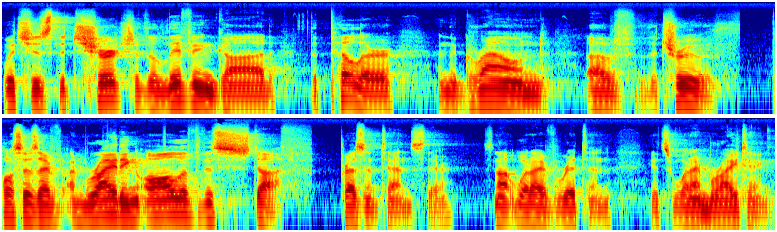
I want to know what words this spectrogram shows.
which is the church of the living God, the pillar and the ground of the truth. Paul says, i am writing all of this stuff, present tense there. It's not what I've written, it's what I'm writing.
